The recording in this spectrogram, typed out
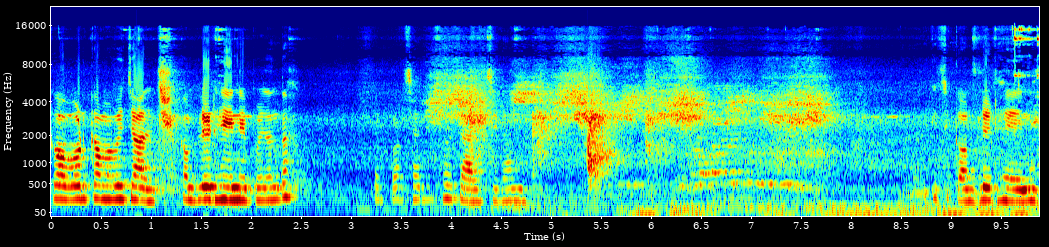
કવડ કામ હવે ચાલશે કમ્પ્લીટ થઈને પર્યંત એપટ સાઈડ સૌ ચાલશે કામ କିଛି કમ્પ્લીટ ହେଇନି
